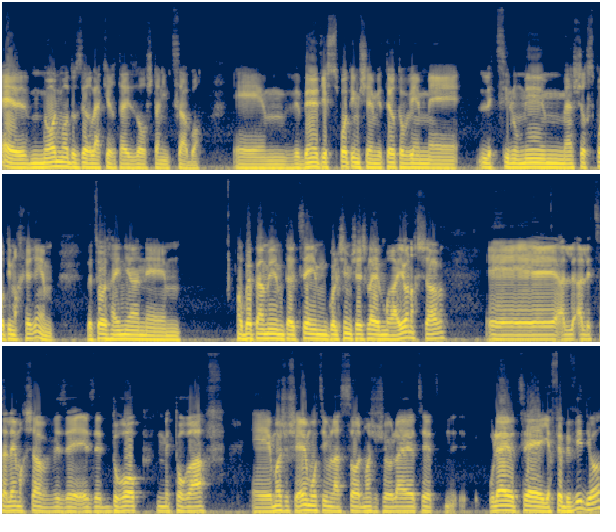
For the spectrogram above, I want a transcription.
אה, מאוד מאוד עוזר להכיר את האזור שאתה נמצא בו. אה, ובאמת יש ספוטים שהם יותר טובים אה, לצילומים מאשר ספוטים אחרים. לצורך העניין, אה, הרבה פעמים אתה יוצא עם גולשים שיש להם רעיון עכשיו, אה, על, על לצלם עכשיו איזה, איזה דרופ מטורף, אה, משהו שהם רוצים לעשות, משהו שאולי יוצא, אולי יוצא יפה בווידאו,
